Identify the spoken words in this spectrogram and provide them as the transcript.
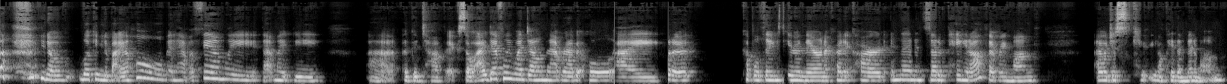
you know, looking to buy a home and have a family, that might be uh, a good topic. So I definitely went down that rabbit hole. I put a couple things here and there on a credit card. And then instead of paying it off every month, I would just, you know, pay the minimum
